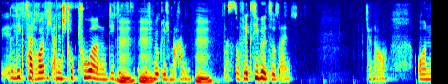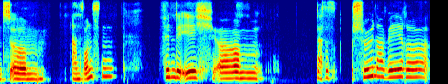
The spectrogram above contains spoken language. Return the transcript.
liegt es halt häufig an den Strukturen, die das mm, nicht möglich machen, mm. das so flexibel zu sein. Genau. Und ähm, ansonsten finde ich, ähm, dass es schöner wäre,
